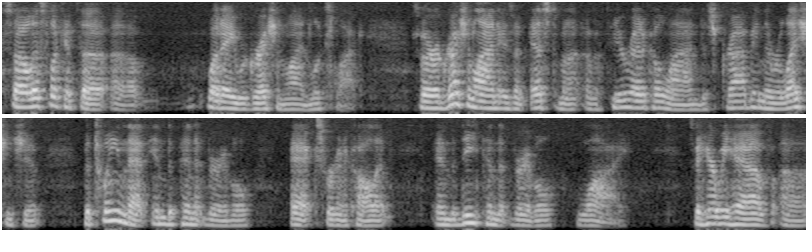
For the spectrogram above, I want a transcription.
So let's look at the uh, what a regression line looks like. So a regression line is an estimate of a theoretical line describing the relationship between that independent variable x, we're going to call it, and the dependent variable y. So here we have uh,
